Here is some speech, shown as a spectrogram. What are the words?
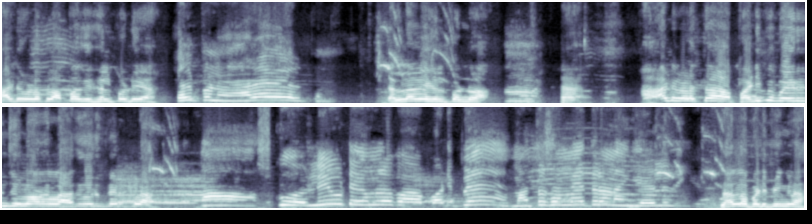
ஆடு வளர்ப்புல அப்பாவுக்கு ஹெல்ப் பண்ணுவியா? ஹெல்ப் பண்ணுவேன். நிறையவே ஹெல்ப் பண்ணுவேன். நல்லாவே ஹெல்ப் பண்ணுவா. ஆடு வளர்த்தா படிப்பு பயிருன்னு சொல்லுவாங்கல்ல அது ஒரு ஸ்கூல் லீவ் டைம்ல படிப்பேன். மற்ற சமயத்துல நான் இங்க எழுதிக்கிறேன் நல்லா படிப்பீங்களா?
